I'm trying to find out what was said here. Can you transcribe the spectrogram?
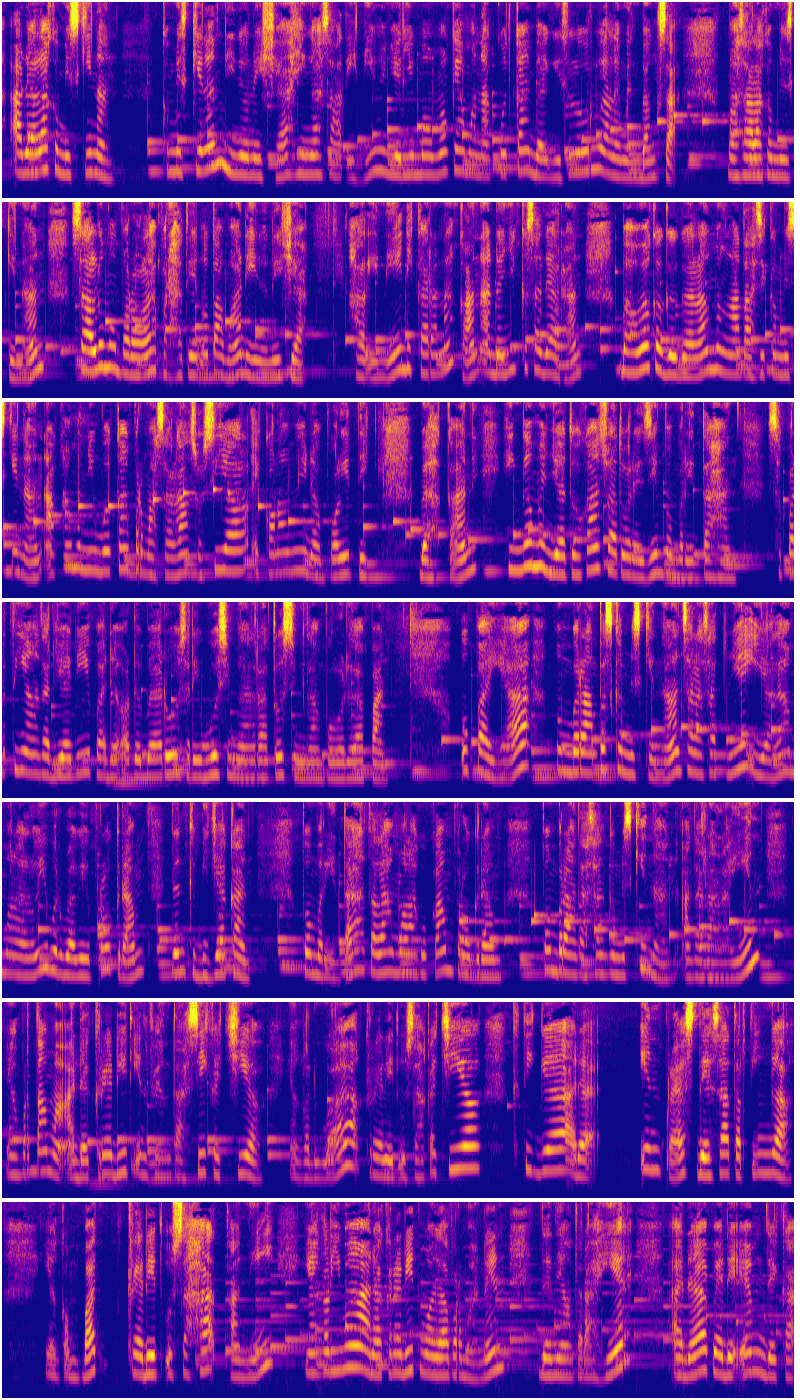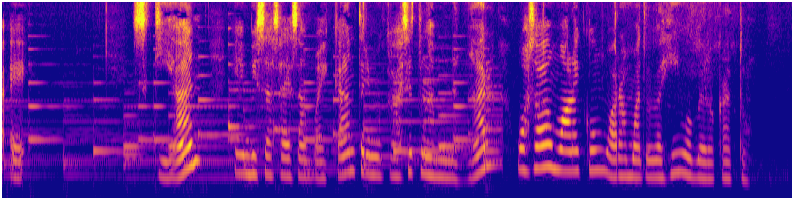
adalah kemiskinan. Kemiskinan di Indonesia hingga saat ini menjadi momok yang menakutkan bagi seluruh elemen bangsa. Masalah kemiskinan selalu memperoleh perhatian utama di Indonesia. Hal ini dikarenakan adanya kesadaran bahwa kegagalan mengatasi kemiskinan akan menimbulkan permasalahan sosial, ekonomi, dan politik, bahkan hingga menjatuhkan suatu rezim pemerintahan, seperti yang terjadi pada Orde Baru 1998. Upaya memberantas kemiskinan salah satunya ialah melalui berbagai program dan kebijakan. Pemerintah telah melakukan program pemberantasan kemiskinan antara lain yang pertama ada kredit investasi kecil, yang kedua kredit usaha kecil, ketiga ada Inpres Desa Tertinggal, yang keempat kredit usaha tani, yang kelima ada kredit modal permanen, dan yang terakhir ada PDM DKE. Sekian yang bisa saya sampaikan. Terima kasih telah mendengar. Wassalamualaikum warahmatullahi wabarakatuh.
